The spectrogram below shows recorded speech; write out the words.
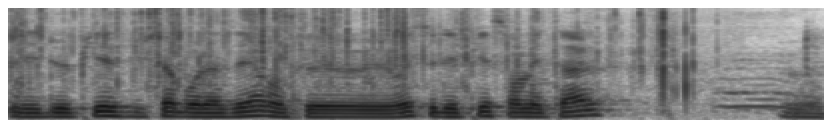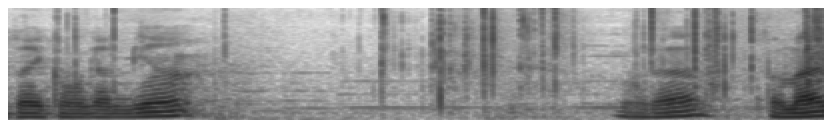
les deux pièces du sabre laser, donc euh, ouais, c'est des pièces en métal. Attendez qu'on regarde bien. Voilà, pas mal.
